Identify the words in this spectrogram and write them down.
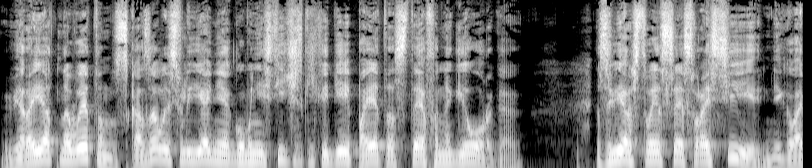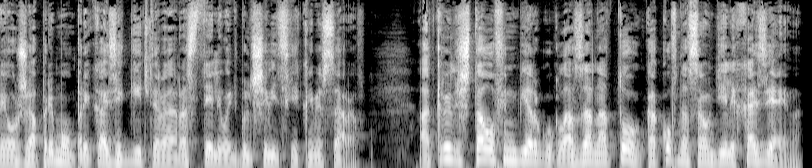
Вероятно, в этом сказалось влияние гуманистических идей поэта Стефана Георга. Зверство СС в России, не говоря уже о прямом приказе Гитлера расстреливать большевистских комиссаров, открыли Штауфенбергу глаза на то, каков на самом деле хозяин,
